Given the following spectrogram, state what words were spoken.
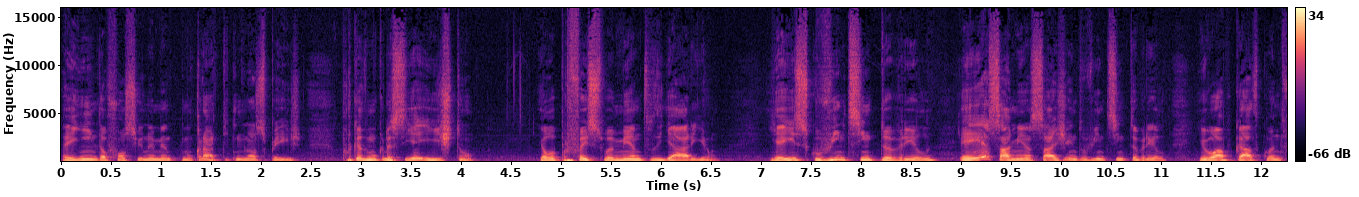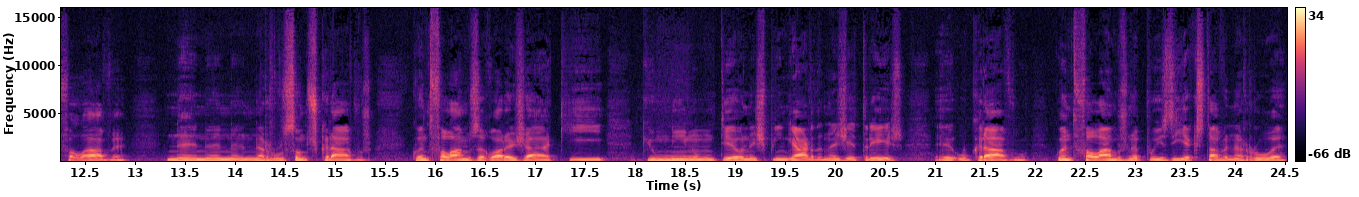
ainda o funcionamento democrático no nosso país. Porque a democracia é isto, é o aperfeiçoamento diário. E é isso que o 25 de Abril, é essa a mensagem do 25 de Abril. Eu há bocado, quando falava na, na, na Revolução dos Escravos, quando falámos agora já aqui que o menino meteu na espingarda, na G3, eh, o cravo, quando falámos na poesia que estava na rua,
